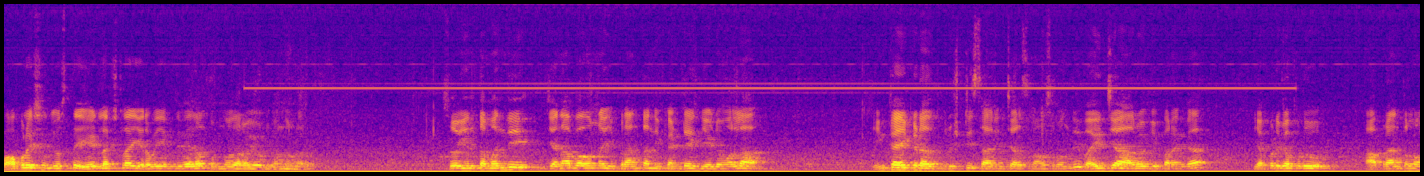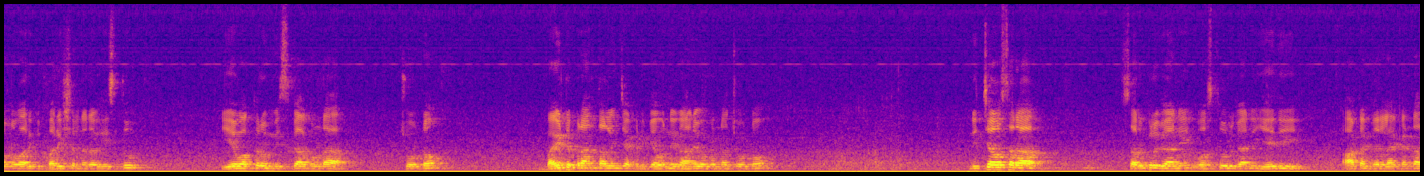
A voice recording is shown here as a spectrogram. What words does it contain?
పాపులేషన్ చూస్తే ఏడు లక్షల ఇరవై ఎనిమిది వేల తొమ్మిది వందల అరవై ఒకటి మంది ఉన్నారు. సో ఇంతమంది జనాభా ఉన్న ఈ ప్రాంతాన్ని కంటైన్ చేయడం వల్ల ఇంకా ఇక్కడ దృష్టి సారించాల్సిన అవసరం ఉంది. వైద్య ఆరోగ్య పరంగా ఎప్పటికప్పుడు ఆ ప్రాంతంలో ఉన్న వారికి పరీక్షలు నిర్వహిస్తూ ఏ ఒక్కరూ మిస్ కాకుండా చూడటం బయట ప్రాంతాల నుంచి అక్కడికి ఎవరిని రానివ్వకుండా చూడటం నిత్యావసర సరుకులు కానీ వస్తువులు కానీ ఏది ఆటంకం లేకుండా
